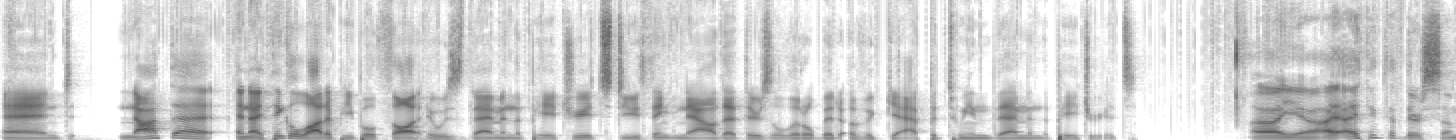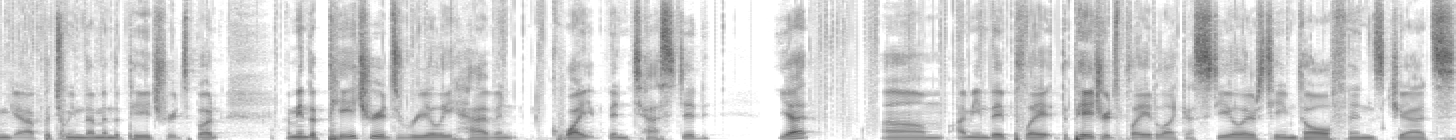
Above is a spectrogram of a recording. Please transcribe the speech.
and not that. And I think a lot of people thought it was them and the Patriots. Do you think now that there's a little bit of a gap between them and the Patriots? Uh, yeah, I, I think that there's some gap between them and the Patriots, but I mean the Patriots really haven't quite been tested yet. Um, I mean they play the Patriots played like a Steelers team, Dolphins, Jets,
